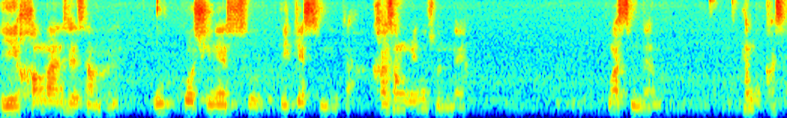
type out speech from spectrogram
이 험한 세상을 웃고 지낼 수 있겠습니다. 가성비는 좋네요. 고맙습니다. 행복하세요.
